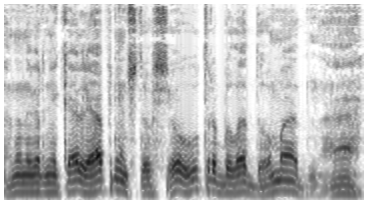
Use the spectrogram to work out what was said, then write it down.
Она наверняка ляпнет, что все утро была дома одна.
